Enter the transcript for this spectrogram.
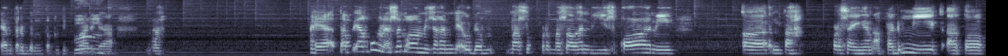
yang terbentuk di keluarga. Nah, kayak tapi aku ngerasa kalau misalkan kayak udah masuk permasalahan di sekolah nih eh, entah persaingan akademik atau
